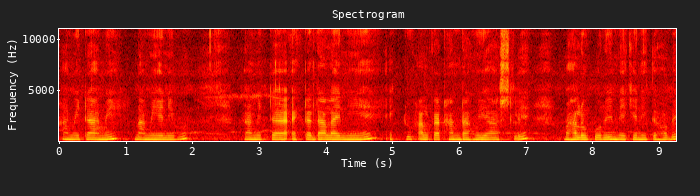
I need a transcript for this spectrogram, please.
খামিটা আমি নামিয়ে নিব। খামিরটা একটা ডালায় নিয়ে একটু হালকা ঠান্ডা হয়ে আসলে ভালো করে মেখে নিতে হবে।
